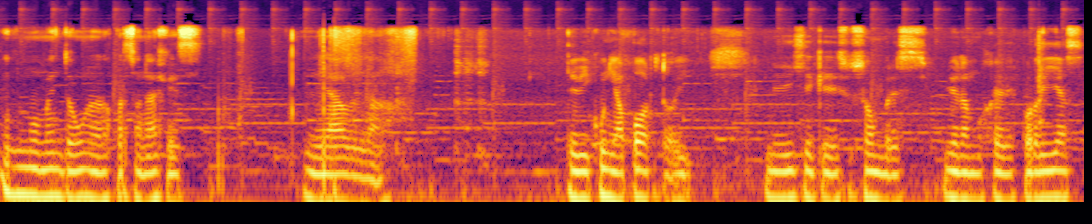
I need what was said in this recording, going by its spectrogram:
en un momento uno de los personajes le habla de Vicuña Porto y le dice que sus hombres violan mujeres por días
